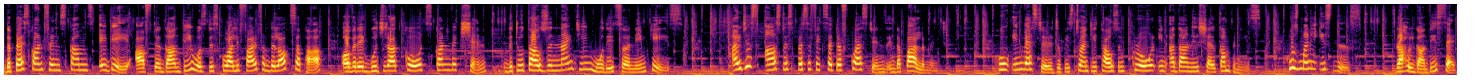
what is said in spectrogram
The press conference comes a day after Gandhi was disqualified from the Lok Sabha over a Gujarat court's conviction in the 2019 Modi surname case. I just asked a specific set of questions in the parliament. Who invested rupees 20,000 crore in Adani's shell companies? Whose money is this? Rahul Gandhi said.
